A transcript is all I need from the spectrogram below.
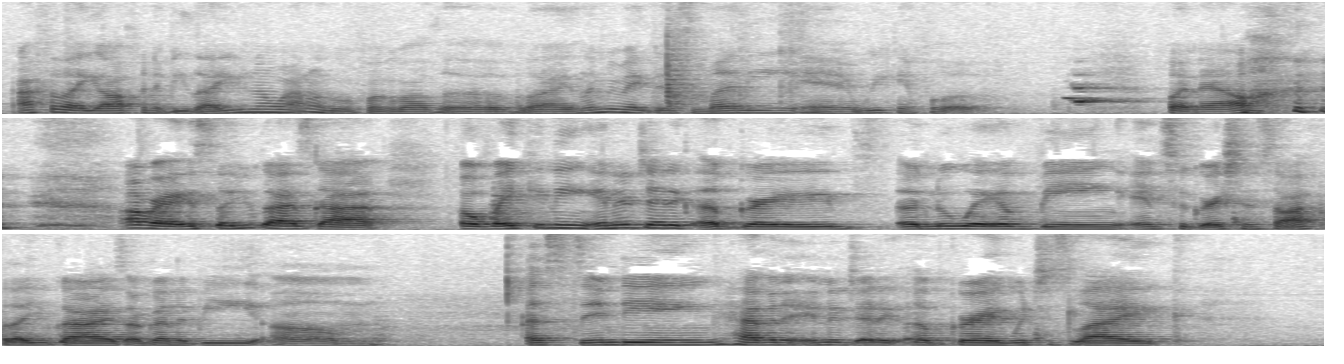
I feel like y'all finna be like, you know what? I don't give a fuck about love. Like, let me make this money and we can fuck. For now. All right. So you guys got awakening, energetic upgrades, a new way of being, integration. So I feel like you guys are gonna be um ascending, having an energetic upgrade, which is like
